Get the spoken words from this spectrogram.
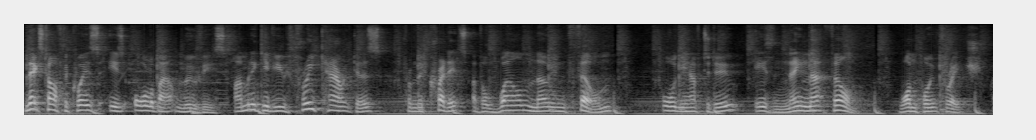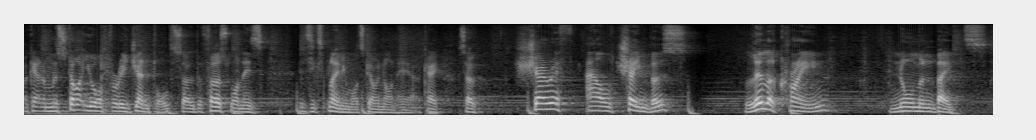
Next half the quiz is all about movies. I'm going to give you three characters from the credits of a well-known film. All you have to do is name that film. One point for each. Okay, I'm going to start you off very gentle. So the first one is, is explaining what's going on here. Okay, so Sheriff Al Chambers, Lila Crane, Norman Bates.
